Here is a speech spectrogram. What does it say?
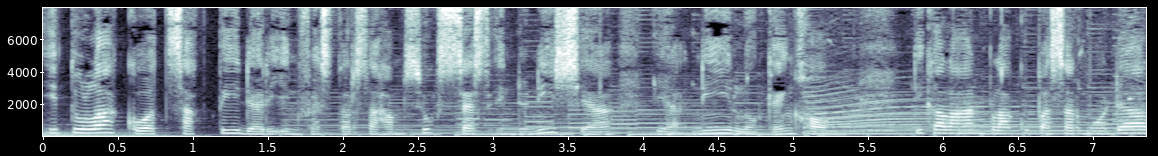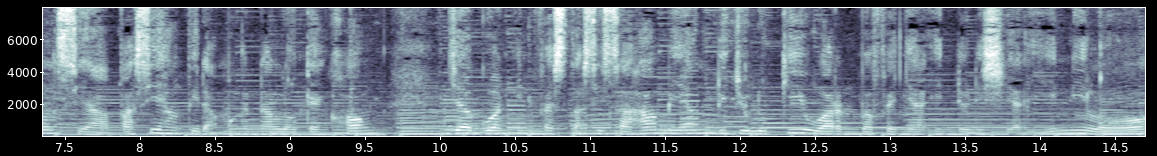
Itulah quote sakti dari investor saham sukses Indonesia, yakni Lo Keng Hong. Di kalangan pelaku pasar modal, siapa sih yang tidak mengenal Lo Keng Hong? Jagoan investasi saham yang dijuluki Warren Buffett-nya Indonesia ini loh.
